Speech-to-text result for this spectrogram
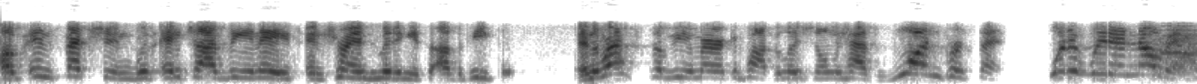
of infection with HIV and AIDS and transmitting it to other people? And the rest of the American population only has 1%. What if we didn't know that?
